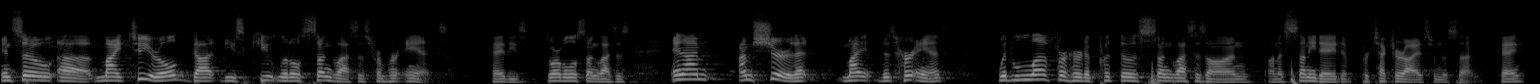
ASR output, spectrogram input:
And so uh, my two year old got these cute little sunglasses from her aunt. Okay, these adorable little sunglasses. And I'm, I'm sure that my, this, her aunt would love for her to put those sunglasses on on a sunny day to protect her eyes from the sun. Okay?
